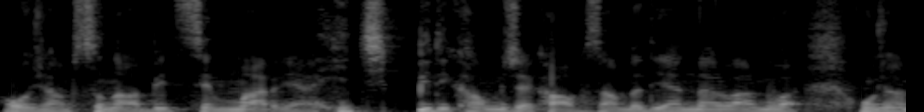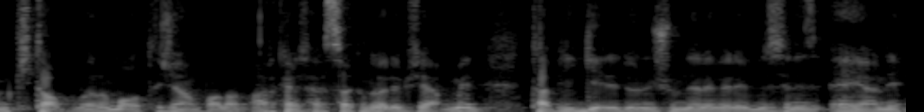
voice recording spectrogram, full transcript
hocam sınav bitsin var ya hiçbiri kalmayacak hafızamda diyenler var mı? Var. Hocam kitaplarımı atacağım falan. Arkadaşlar sakın öyle bir şey yapmayın. Tabii geri dönüşümlere verebilirsiniz. E yani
